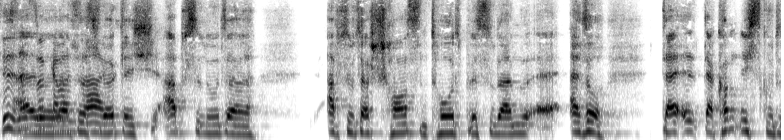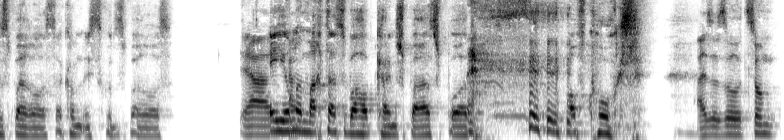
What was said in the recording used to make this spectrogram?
das, also, so kann man das sagen. ist wirklich absoluter absoluter Chancentod, bist du dann. Äh, also da, da kommt nichts Gutes bei raus. Da kommt nichts Gutes bei raus. Ja, Ey Junge, macht das überhaupt keinen Spaß, Sport. Auf Koks. Also so zum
